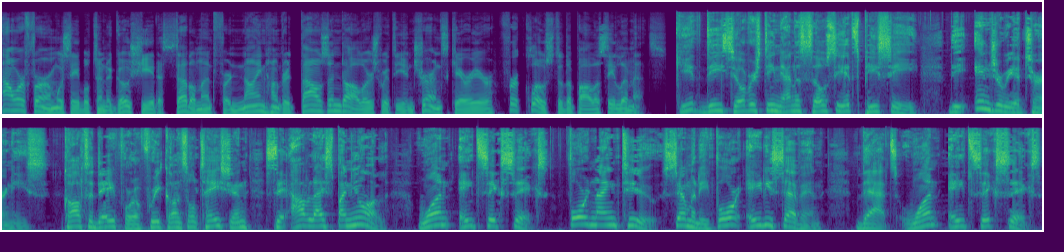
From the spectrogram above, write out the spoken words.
our firm was able to negotiate a settlement for $900,000 with the insurance carrier for close to the policy limits. Keith D. Silverstein and Associates PC, the injury attorneys. Call today for a free consultation. Se habla español. 1 866 492 7487. That's 1 866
